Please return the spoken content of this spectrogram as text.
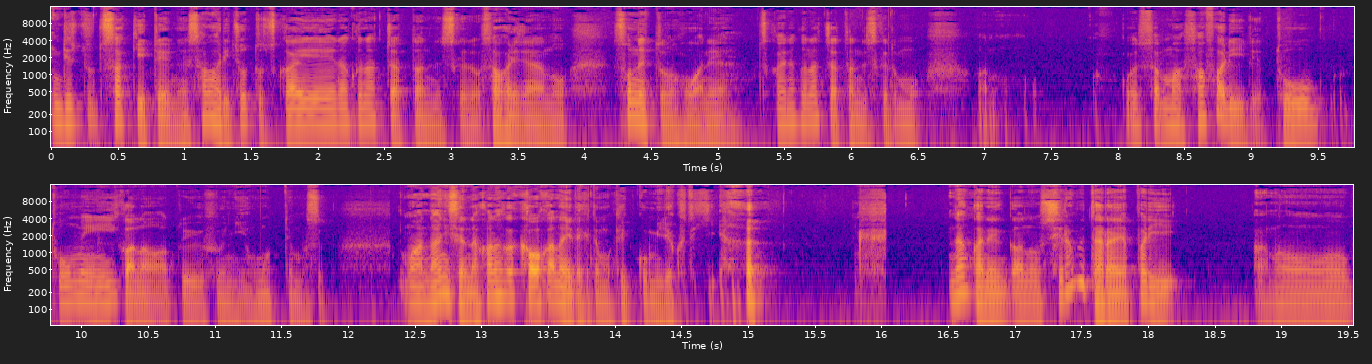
でちょっとさっき言ったようにねサファリちょっと使えなくなっちゃったんですけどサファリじゃないあのソネットの方はね使えなくなっちゃったんですけどもあのこれさ、まあ、サファリで当当面いいかなというふうに思ってます。まあ何せなかなか乾かないだけでも結構魅力的なんかねあの調べたらやっぱりあの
